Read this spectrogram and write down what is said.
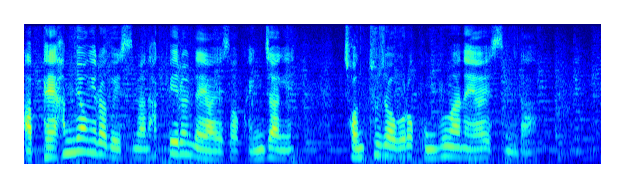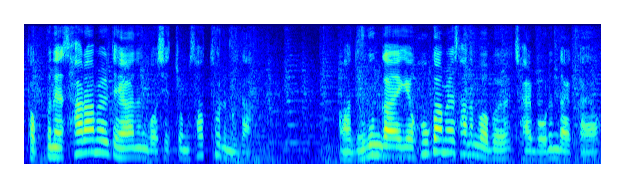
앞에 한 명이라도 있으면 학비를 내야 해서 굉장히 전투적으로 공부만 해야 했습니다. 덕분에 사람을 대하는 것이 좀 서투릅니다. 어, 누군가에게 호감을 사는 법을 잘 모른달까요?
